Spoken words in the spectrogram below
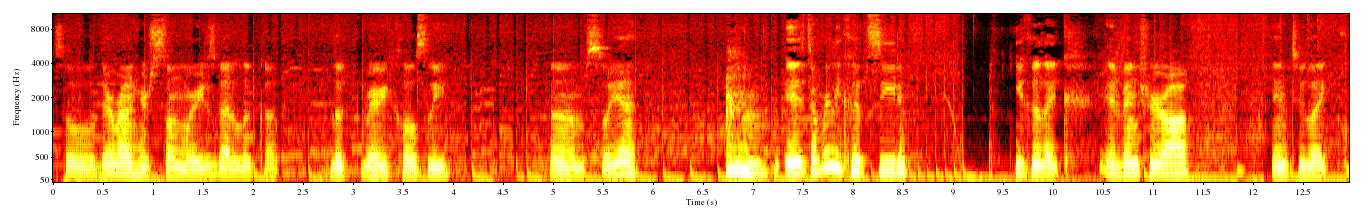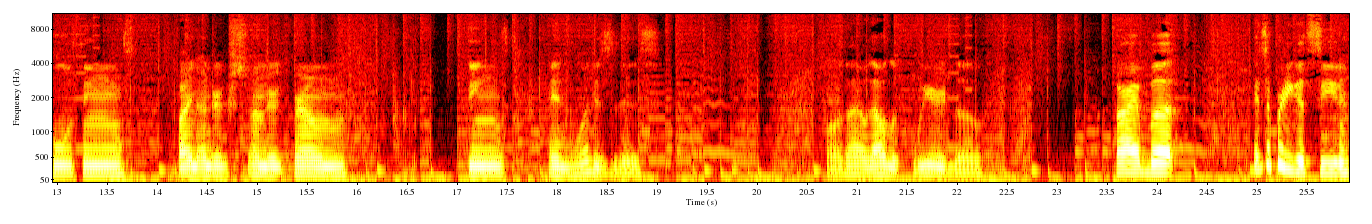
So they're around here somewhere. You just gotta look up, look very closely. Um, so yeah. it's a really good seed. You could like adventure off into like cool things, find under underground things. And what is this? Oh, that that would look weird though. All right, but it's a pretty good seed.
